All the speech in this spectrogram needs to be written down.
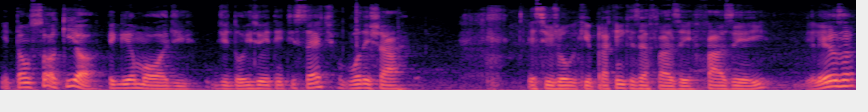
Então só aqui, ó, peguei o mod de 2,87, vou deixar esse jogo aqui para quem quiser fazer, fazer aí, beleza?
